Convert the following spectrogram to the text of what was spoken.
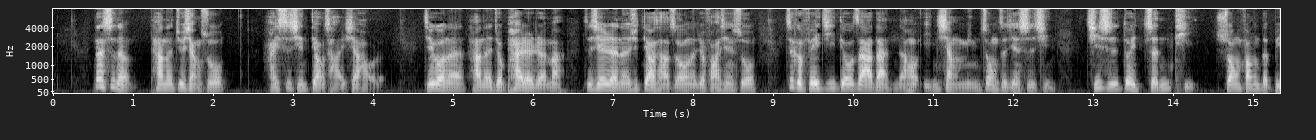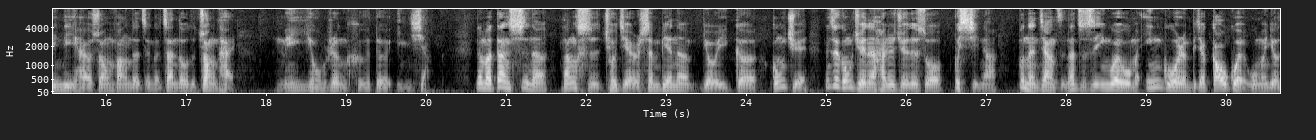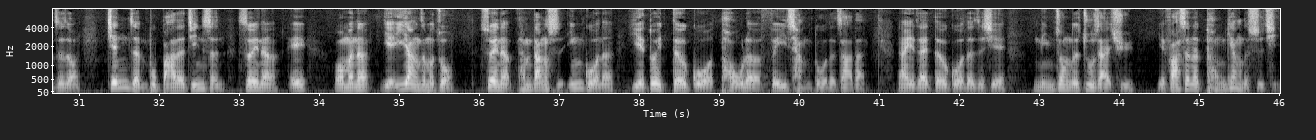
但是呢，他呢就想说，还是先调查一下好了。结果呢，他呢就派了人嘛，这些人呢去调查之后呢，就发现说。这个飞机丢炸弹，然后影响民众这件事情，其实对整体双方的兵力还有双方的整个战斗的状态没有任何的影响。那么，但是呢，当时丘吉尔身边呢有一个公爵，那这个公爵呢他就觉得说不行啊，不能这样子。那只是因为我们英国人比较高贵，我们有这种坚韧不拔的精神，所以呢，诶，我们呢也一样这么做。所以呢，他们当时英国呢。也对德国投了非常多的炸弹，那也在德国的这些民众的住宅区也发生了同样的事情。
